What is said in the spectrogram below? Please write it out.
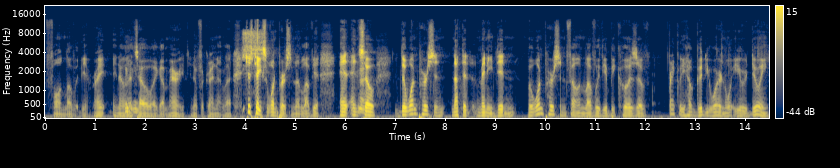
fall in love with you, right? You know, mm-hmm. that's how I got married. You know, for crying out loud, it just takes one person to love you, and and yeah. so the one person, not that many didn't, but one person fell in love with you because of, frankly, how good you were and what you were doing,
